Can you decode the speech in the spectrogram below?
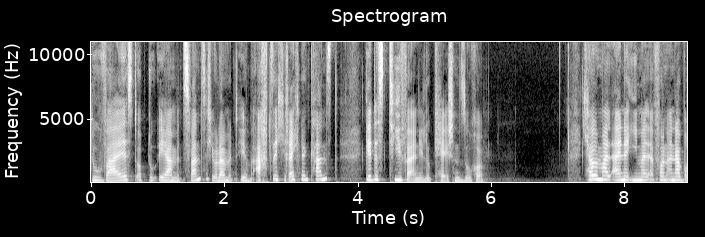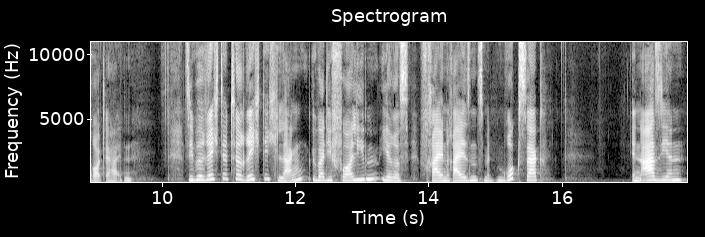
Du weißt, ob du eher mit 20 oder mit eben 80 rechnen kannst, geht es tiefer in die Location-Suche. Ich habe mal eine E-Mail von einer Braut erhalten. Sie berichtete richtig lang über die Vorlieben ihres freien Reisens mit dem Rucksack in Asien,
